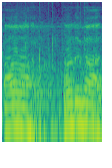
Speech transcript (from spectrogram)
啊啊对吧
